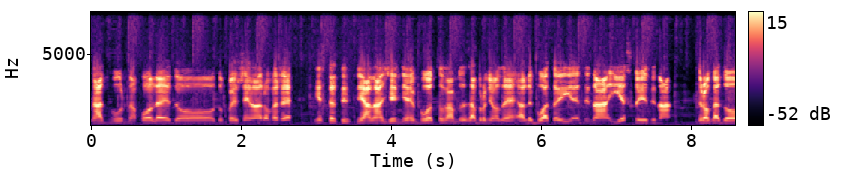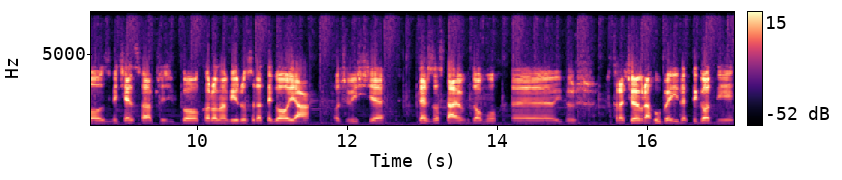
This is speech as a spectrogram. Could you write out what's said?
na dwór, na pole, do, do pojeżdżenia na rowerze. Niestety z dnia na dzień było to nam zabronione, ale była to jedyna i jest to jedyna droga do zwycięstwa przeciwko koronawirusu, dlatego ja oczywiście też zostałem w domu. E, już straciłem rachubę, ile tygodni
